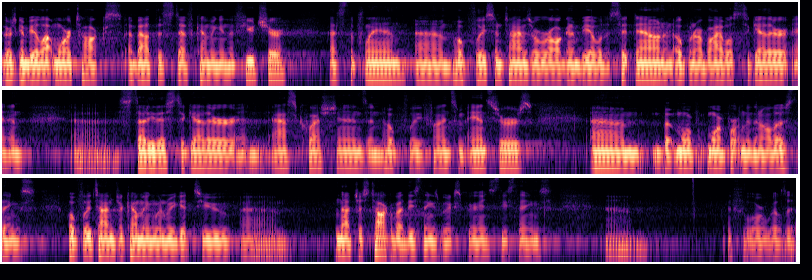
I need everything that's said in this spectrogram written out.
there's going to be a lot more talks about this stuff coming in the future. That's the plan. Um, hopefully, some times where we're all going to be able to sit down and open our Bibles together and uh, study this together and ask questions and hopefully find some answers. Um, but more, more importantly than all those things, hopefully, times are coming when we get to um, not just talk about these things, but experience these things um, if the Lord wills it.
